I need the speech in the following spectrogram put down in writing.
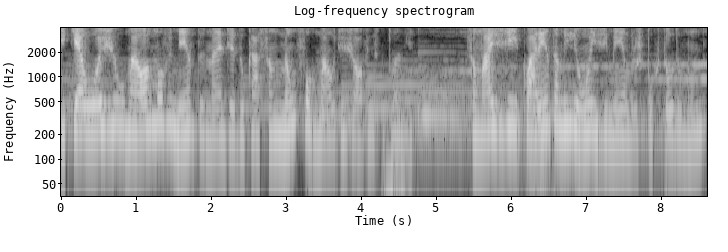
e que é hoje o maior movimento né, de educação não formal de jovens do planeta. São mais de 40 milhões de membros por todo o mundo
